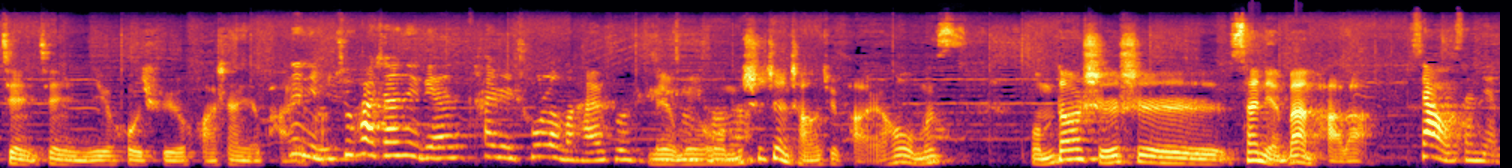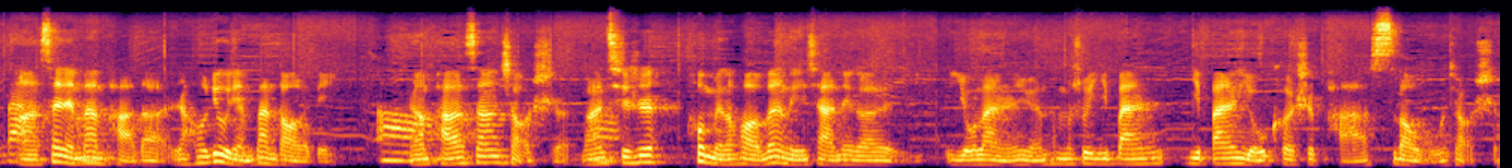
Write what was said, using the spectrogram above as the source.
建建议你以后去华山也爬一爬。那你们去华山那边看日出了吗？还是说是没有没有，我们是正常去爬，然后我们我们当时是三点半爬的下午三点半啊，三点半爬的，然后六点半到了顶，啊，然后爬了三个小时。完了，哦其实后面的话，我问了一下那个游览人员，他们说一般一般游客是爬四到五个小时，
